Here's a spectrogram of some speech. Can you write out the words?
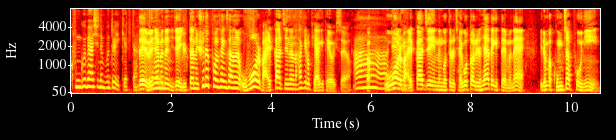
궁금해 하시는 분들 있겠다. 네, 왜냐면은 네. 이제 일단은 휴대폰 생산을 5월 말까지는 하기로 계약이 되어 있어요. 아, 그러니까 5월 네네. 말까지에 있는 것들을 재고떨이를 해야 되기 때문에 이른바 공짜 폰이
